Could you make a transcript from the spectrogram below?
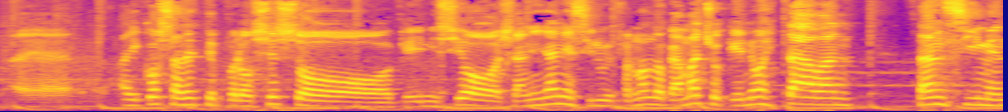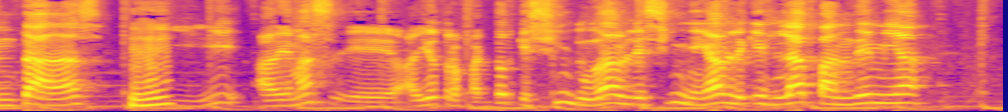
hay cosas de este proceso que inició Janine Áñez y Luis Fernando Camacho que no estaban tan cimentadas. Y además eh, hay otro factor que es indudable, es innegable, que es la pandemia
